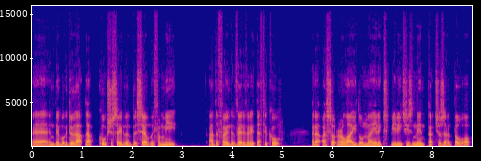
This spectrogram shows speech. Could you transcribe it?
uh, and be able to do that that coaching side of it. But certainly for me, I'd have found it very very difficult, and I, I sort of relied on my own experiences and the pictures that I'd built up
